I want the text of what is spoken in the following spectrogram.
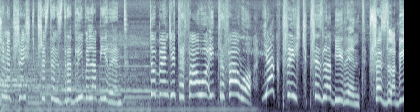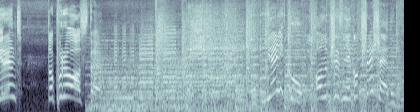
musimy przejść przez ten zdradliwy labirynt. To będzie trwało i trwało. Jak przejść przez labirynt? Przez labirynt? To proste. Jejku, on przez niego przeszedł.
